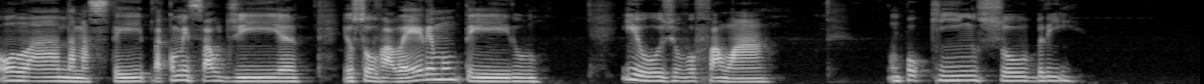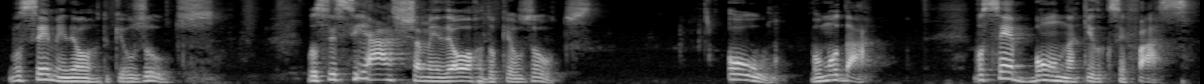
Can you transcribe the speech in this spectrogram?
Olá, namastê. Para começar o dia, eu sou Valéria Monteiro e hoje eu vou falar um pouquinho sobre você é melhor do que os outros? Você se acha melhor do que os outros? Ou, vou mudar, você é bom naquilo que você faz?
